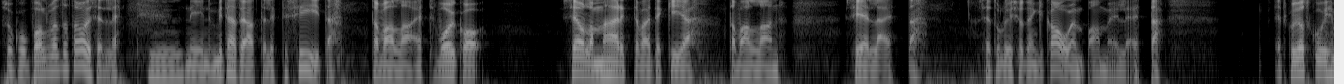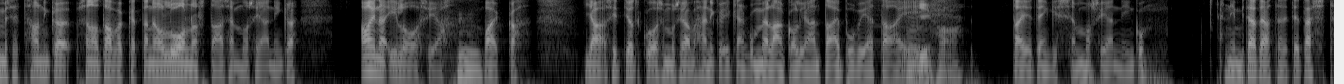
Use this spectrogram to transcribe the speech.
sukupolvelta toiselle, mm. niin mitä te ajattelitte siitä? Tavallaan, että voiko se olla määrittävä tekijä tavallaan siellä, että se tulisi jotenkin kauempaa meille, että, että kun jotkut ihmiset on, niin kuin, sanotaan vaikka, että ne on luonnostaan semmoisia niin aina iloisia hmm. vaikka, ja sitten jotkut on semmoisia vähän niin kuin ikään kuin melankoliaan taipuvia tai, hmm. tai jotenkin semmoisia, niin, kuin, niin mitä te ajattelette tästä?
